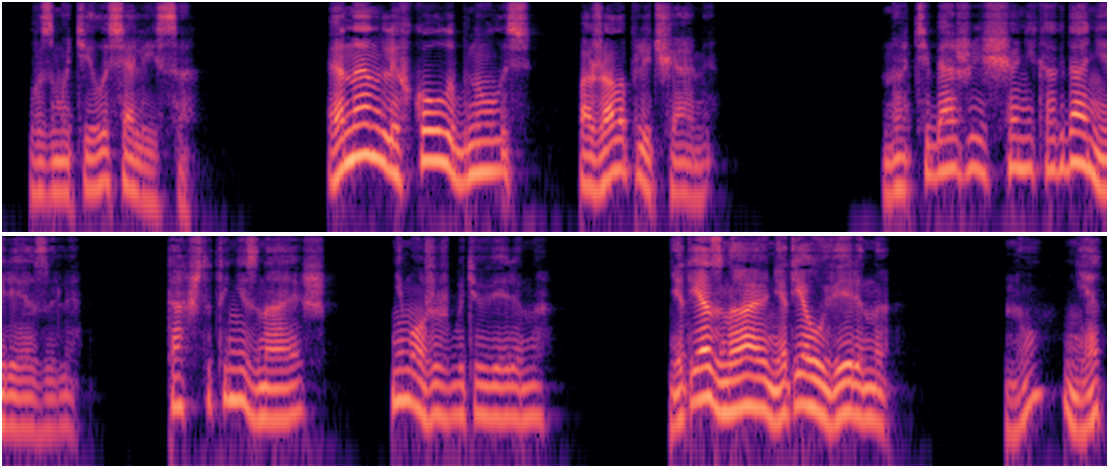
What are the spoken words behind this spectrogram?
— возмутилась Алиса. НН легко улыбнулась, пожала плечами. Но тебя же еще никогда не резали, так что ты не знаешь, не можешь быть уверена. Нет, я знаю, нет, я уверена. Ну, нет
